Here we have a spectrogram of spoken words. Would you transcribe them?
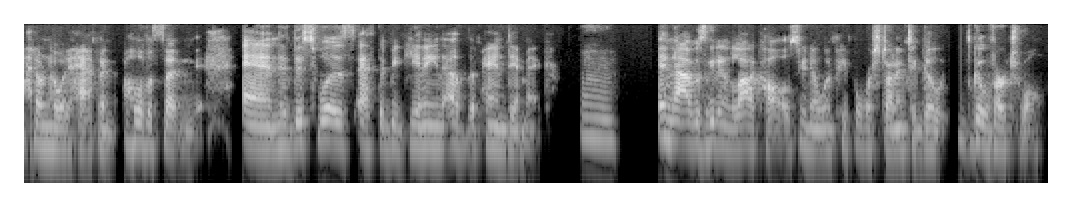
i don't know what happened all of a sudden and this was at the beginning of the pandemic mm. and i was getting a lot of calls you know when people were starting to go go virtual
